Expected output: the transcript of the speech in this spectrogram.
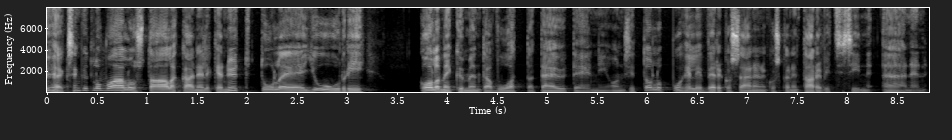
90-luvun alusta alkaen, eli nyt tulee juuri 30 vuotta täyteen, niin on sitten ollut puhelinverkossa äänenä, koska ne tarvitsi sinne äänen.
